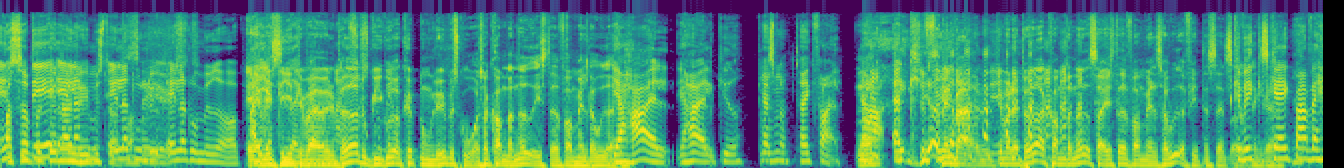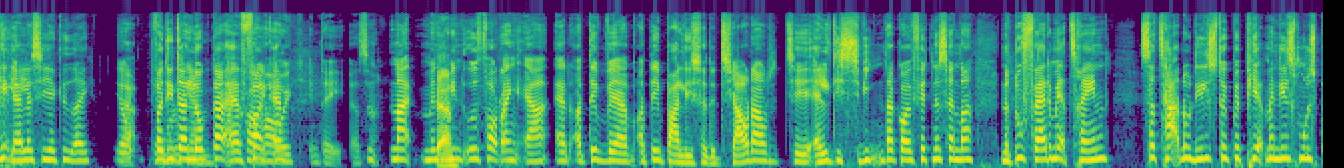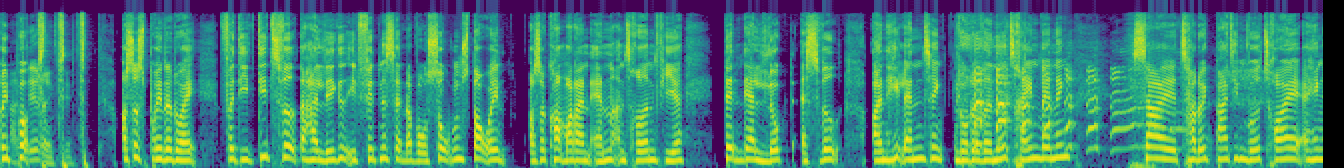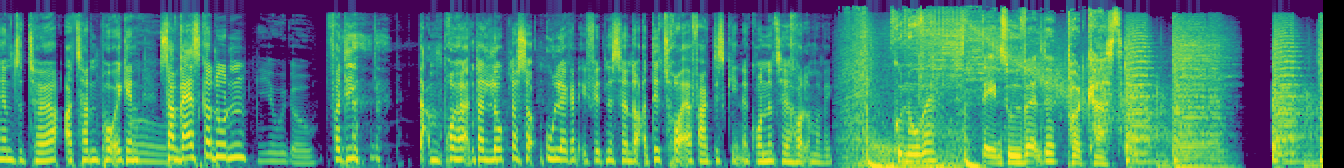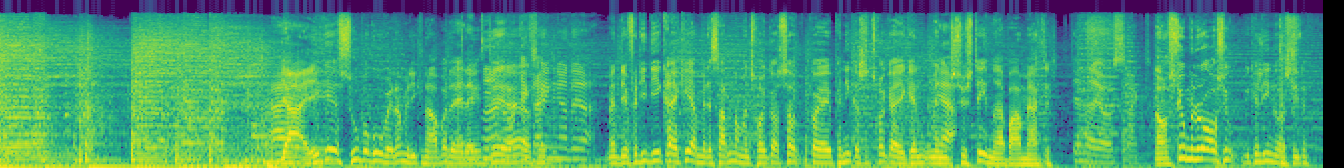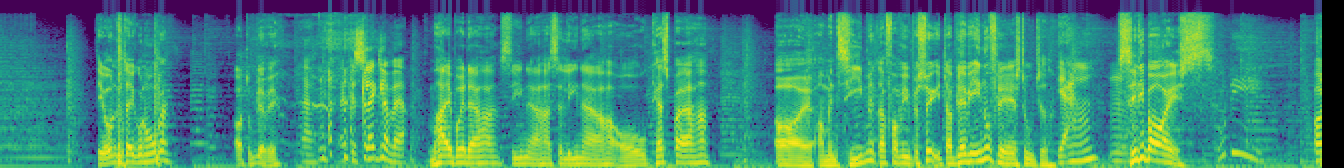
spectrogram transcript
Ja. Og så Enten det, begynder jeg at eller løbe du, eller, du, eller du møder op. Ja, jeg vil jeg sige, det var jo det. bedre, at du gik ud og købte nogle løbesko, og så kom der ned, i stedet for at melde dig ud af det. Jeg har alt, jeg har alt givet. Kasper, mm-hmm. tag ikke fejl. Jeg Nå. har alt givet. Men var, det var da bedre at komme derned, så i stedet for at melde sig ud af fitnesscenteret. Skal, vi ikke, skal jeg. jeg ikke bare være helt ærlig og sige, at jeg gider ikke? Jo, Ja. det Fordi der gerne. lugter Der af folk... kommer jo Er, ikke en dag, altså. nej, men Ja. min udfordring er, at, og det, vil jeg, og det er bare lige så det et shout-out til alle de svin, der går i fitnesscenter. Når du er færdig med at træne, så tager du et lille stykke papir med en lille smule sprit på, det er rigtigt. og så spritter du af. Fordi dit sved, der har ligget i et fitnesscenter, hvor solen står ind, og så kommer der en anden, og en tredje, og en fjerde, den der lugt af sved. Og en helt anden ting, når du har været nede ven, ikke? så øh, tager du ikke bare din våde trøje af og hænger den til tørre, og tager den på igen. Oh. Så vasker du den, Here we go. fordi der, prøv at høre, der lugter så ulækkert i fitnesscenter, og det tror jeg faktisk er en af grundene til, at jeg holder mig væk. Gunova, dagens udvalgte podcast. Jeg er ikke super gode venner med de knapper der i dag. Det er jeg altså ikke. der. Men det er fordi, de ikke reagerer med det samme, når man trykker. Så går jeg i panik, og så trykker jeg igen. Men Ja. systemet er bare mærkeligt. Det havde jeg også sagt. Nå, syv minutter over syv. Vi kan lige nå at sige det. Det er onsdag i Gonova. Og du bliver ved. Ja, jeg kan slet ikke lade være. Mig, Britt er her, Signe er her, Selina er her, og Kasper er her. Og øh, om en time, der får vi besøg. Der bliver vi endnu flere i studiet. Ja. Mm. City Boys. Ubi.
